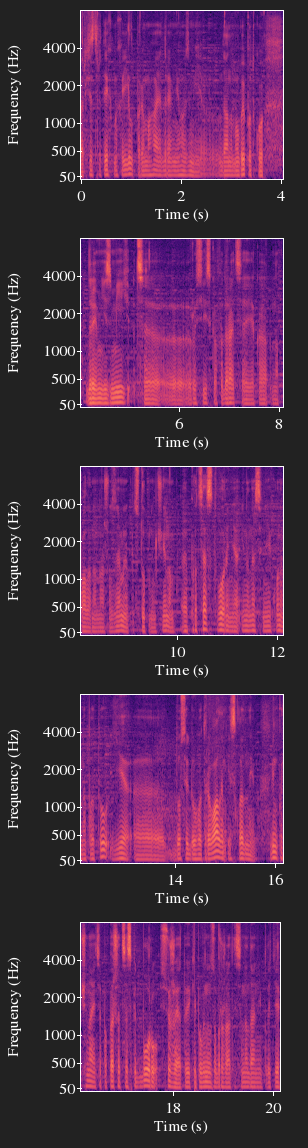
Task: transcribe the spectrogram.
архістратих Михаїл перемагає древнього змія. В даному випадку древній змій це е, Російська Федерація, яка напала на нашу землю підступним чином. Е, Процес створення і нанесення ікони на плиту є досить довготривалим і складним. Він починається, по-перше, це з підбору сюжету, який повинен зображатися на даній плиті,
